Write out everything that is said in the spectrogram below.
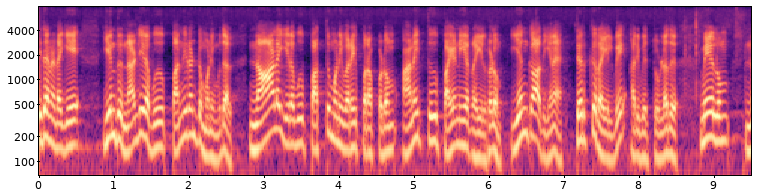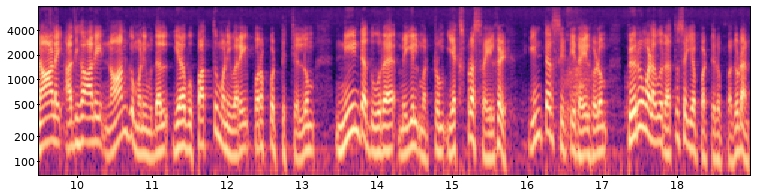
இதனிடையே இன்று நள்ளிரவு பன்னிரண்டு மணி முதல் நாளை இரவு பத்து மணி வரை புறப்படும் அனைத்து பயணியர் ரயில்களும் இயங்காது என தெற்கு ரயில்வே அறிவித்துள்ளது. மேலும் நாளை அதிகாலை நான்கு மணி முதல் இரவு பத்து மணி வரை புறப்பட்டுச் செல்லும் நீண்ட தூர மெயில் மற்றும் எக்ஸ்பிரஸ் ரயில்கள் இன்டர்சிட்டி ரயில்களும் பெருமளவு ரத்து செய்யப்பட்டிருப்பதுடன்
